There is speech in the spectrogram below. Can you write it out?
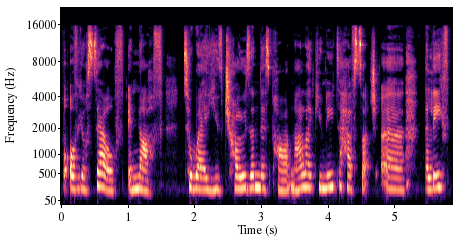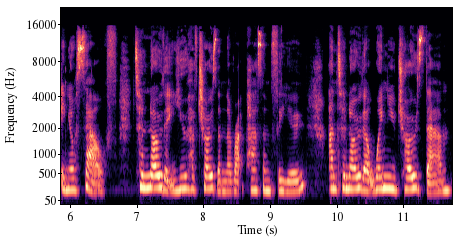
but of yourself enough to where you've chosen this partner. Like you need to have such a belief in yourself to know that you have chosen the right person for you and to know that when you chose them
